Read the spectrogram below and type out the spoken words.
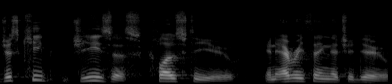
just keep Jesus close to you in everything that you do.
